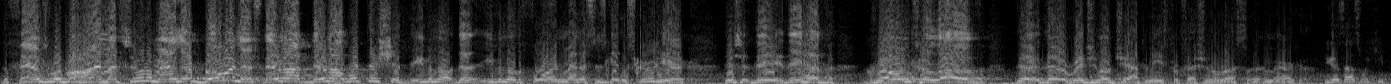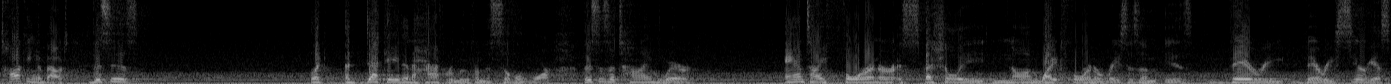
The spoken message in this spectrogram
the fans were behind Matsuda, man. They're booing this. They're not. They're not with this shit. Even though the even though the foreign menace is getting screwed here, this they they have grown to love the the original Japanese professional wrestler in America. Because as we keep talking about, this is like a decade and a half removed from the Civil War. This is a time where anti foreigner, especially non white foreigner racism, is very, very serious.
